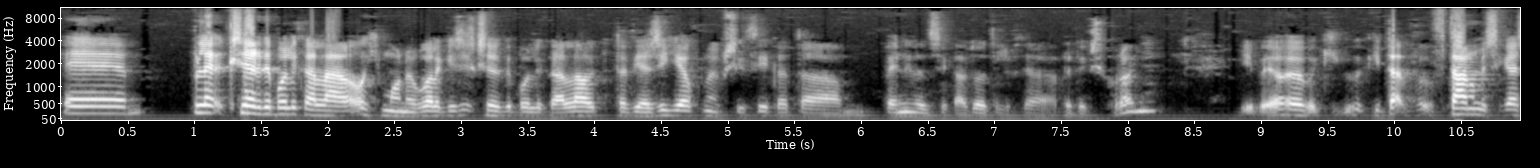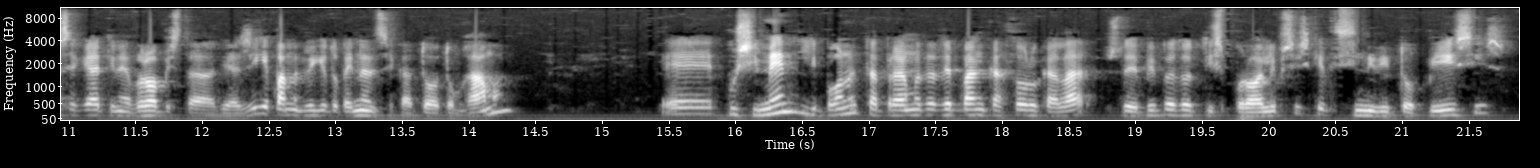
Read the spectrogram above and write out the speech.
Ε, ξέρετε πολύ καλά, όχι μόνο εγώ, αλλά και εσείς ξέρετε πολύ καλά ότι τα διαζύγια έχουν αυξηθεί κατά 50% τα τελευταία 5-6 χρόνια. Ε, ε, φτάνουμε σιγά σιγά την Ευρώπη στα διαζύγια, πάμε δηλαδή για το 50% των γάμων. Ε, που σημαίνει λοιπόν ότι τα πράγματα δεν πάνε καθόλου καλά στο επίπεδο της πρόληψης και της συνειδητοποίησης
